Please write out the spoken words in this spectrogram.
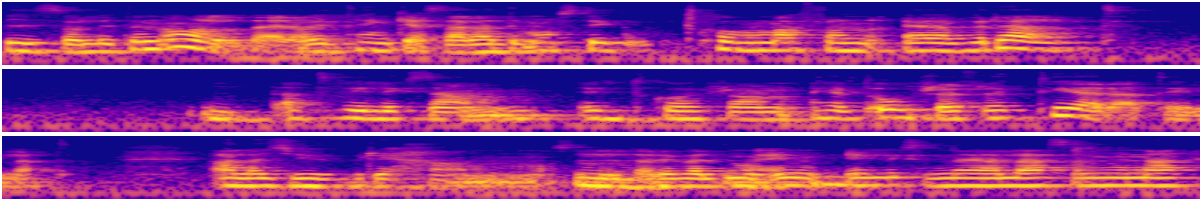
i så liten ålder. Och jag tänker så här att det måste komma från överallt att vi liksom utgår från helt oreflekterat till att alla djur är han och så vidare. Det är väldigt många, liksom när jag läser mina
